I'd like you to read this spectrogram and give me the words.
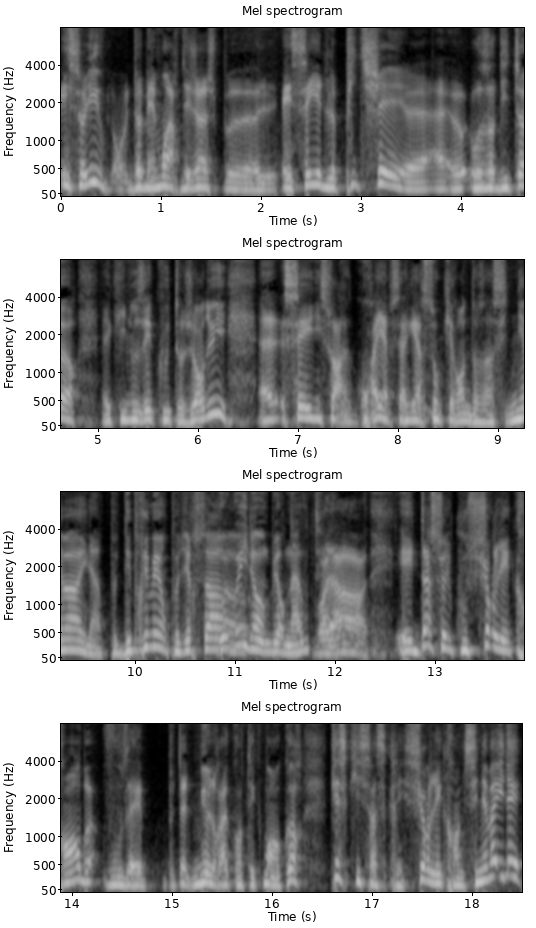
et ce livre, de mémoire déjà, je peux essayer de le pitcher euh, aux auditeurs euh, qui nous écoutent aujourd'hui. Euh, c'est une histoire incroyable. C'est un garçon qui rentre dans un cinéma, il est un peu déprimé, on peut dire ça. Oui, oui, il est en burn-out. Voilà. Et d'un seul coup, sur l'écran, bah, vous allez peut-être mieux le raconter que moi encore, qu'est-ce qui s'inscrit sur l'écran de cinéma? Il est,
